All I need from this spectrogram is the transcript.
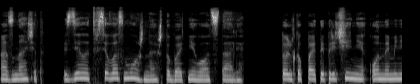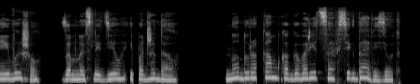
а значит, сделать все возможное, чтобы от него отстали. Только по этой причине он на меня и вышел, за мной следил и поджидал. Но дуракам, как говорится, всегда везет.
